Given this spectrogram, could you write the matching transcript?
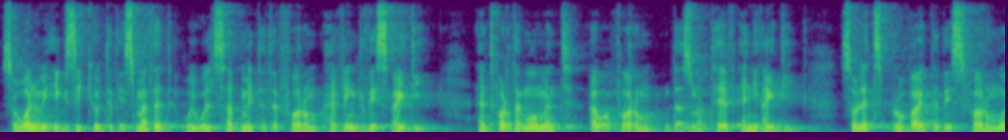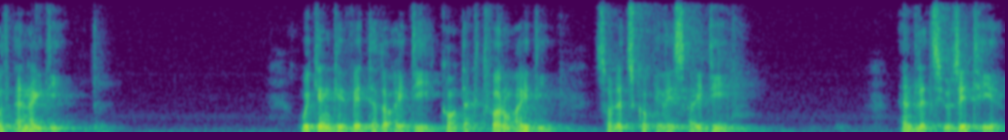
So when we execute this method, we will submit the form having this ID. And for the moment, our form does not have any ID. So let's provide this form with an ID we can give it the ID contact form ID. So let's copy this ID and let's use it here.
